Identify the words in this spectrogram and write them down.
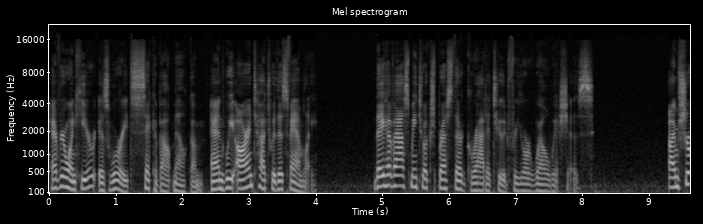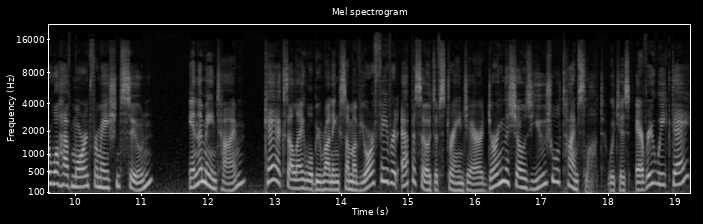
Everyone here is worried sick about Malcolm, and we are in touch with his family. They have asked me to express their gratitude for your well wishes. I'm sure we'll have more information soon. In the meantime, KXLA will be running some of your favorite episodes of Strange Air during the show's usual time slot, which is every weekday,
